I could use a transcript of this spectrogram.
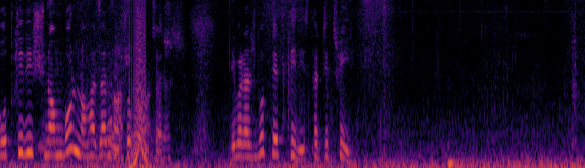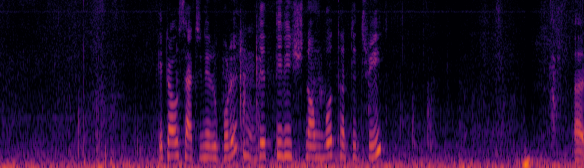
বত্রিশ নম্বর ন হাজার নশো পঞ্চাশ। এবার আসব তেত্রিশ থার্টি থ্রি এটাও স্যাটিনের উপরে। তেত্রিশ নম্বর থার্টি থ্রি আর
